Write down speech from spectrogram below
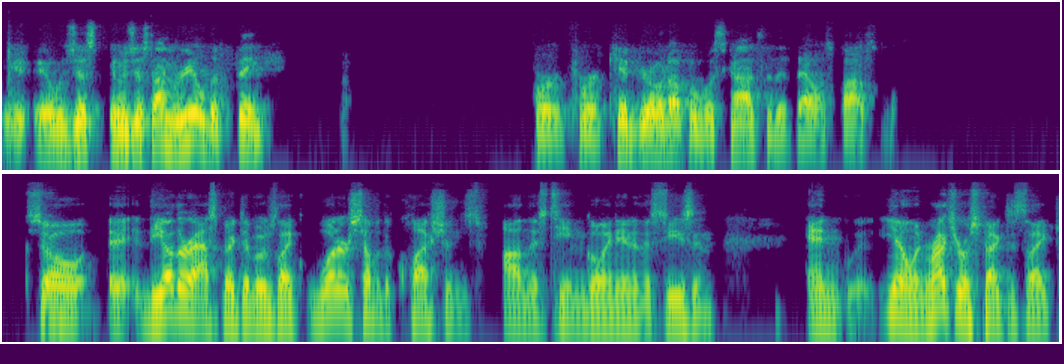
it, it was just it was just unreal to think for for a kid growing up in Wisconsin that that was possible. So uh, the other aspect of it was like, what are some of the questions on this team going into the season? And you know, in retrospect, it's like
